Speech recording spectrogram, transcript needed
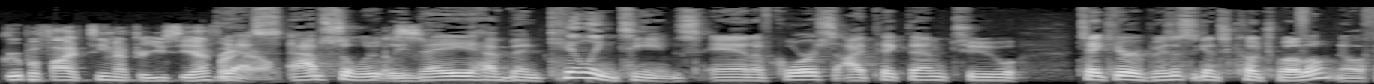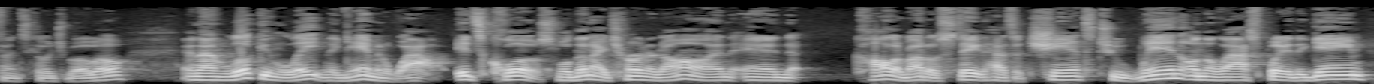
group of five team after UCF right now. yes, absolutely. Yes. They have been killing teams, and of course, I picked them to take care of business against Coach Bobo. No offense, Coach Bobo. And I'm looking late in the game, and wow, it's close. Well, then I turn it on, and Colorado State has a chance to win on the last play of the game.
